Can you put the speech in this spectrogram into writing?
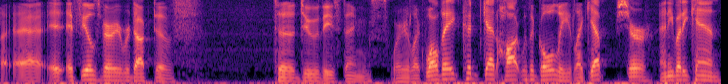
uh, it, it feels very reductive to do these things where you're like, well, they could get hot with a goalie. Like, yep, sure, anybody can.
